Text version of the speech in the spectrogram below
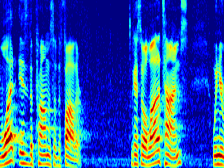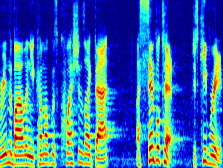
What is the promise of the Father? Okay, so a lot of times when you're reading the Bible and you come up with questions like that, a simple tip just keep reading,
